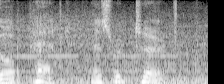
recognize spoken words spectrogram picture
Your pet has returned.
